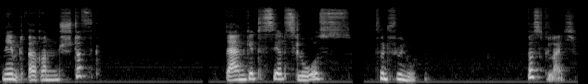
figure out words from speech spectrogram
nehmt euren Stift. Dann geht es jetzt los. Fünf Minuten. Bis gleich.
